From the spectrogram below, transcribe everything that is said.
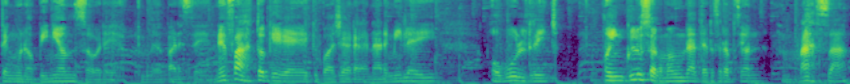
tengo una opinión sobre que me parece nefasto que, que pueda llegar a ganar Milley o Bullrich, o incluso como una tercera opción, Massa.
